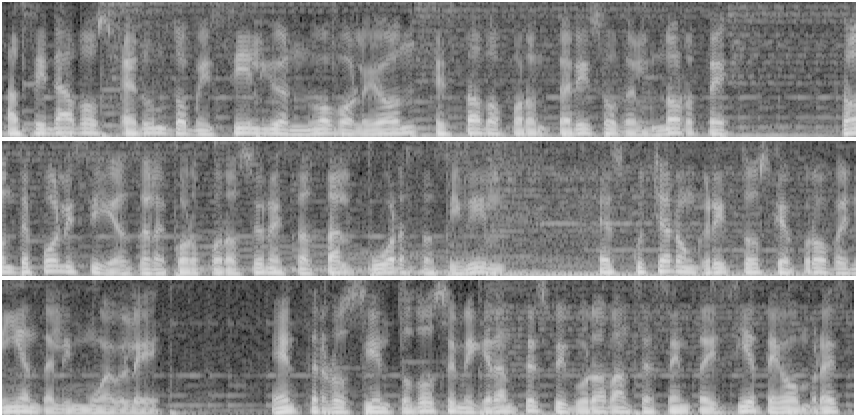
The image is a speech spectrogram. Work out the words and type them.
hacinados en un domicilio en Nuevo León, estado fronterizo del norte, donde policías de la Corporación Estatal Fuerza Civil escucharon gritos que provenían del inmueble. Entre los 112 migrantes figuraban 67 hombres,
